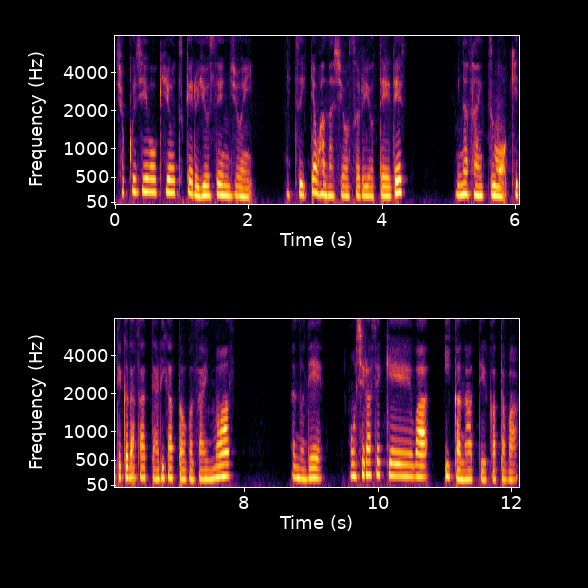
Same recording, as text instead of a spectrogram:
食事を気をつける優先順位についてお話をする予定です。皆さんいつも聞いてくださってありがとうございます。なのでお知らせ系はいいかなっていう方は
